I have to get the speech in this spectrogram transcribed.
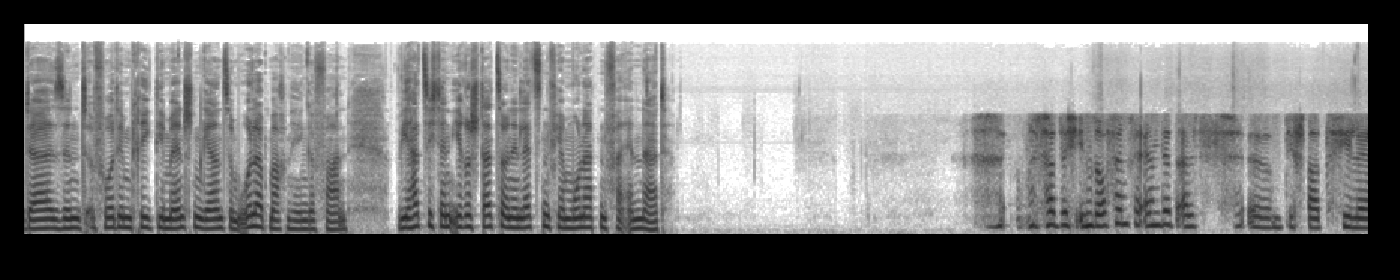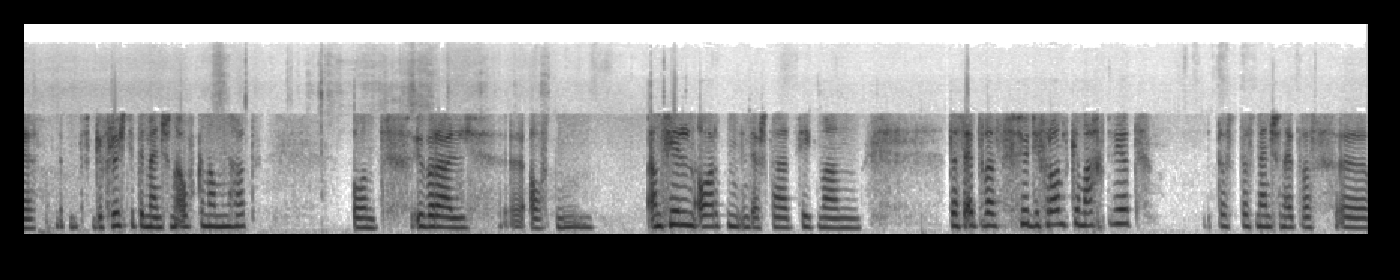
da sind vor dem Krieg die Menschen gern zum Urlaub machen hingefahren. Wie hat sich denn Ihre Stadt so in den letzten vier Monaten verändert? Es hat sich insofern verändert, als äh, die Stadt viele geflüchtete Menschen aufgenommen hat und überall äh, auf den, an vielen Orten in der Stadt sieht man, dass etwas für die Front gemacht wird dass, dass Menschen etwas äh,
